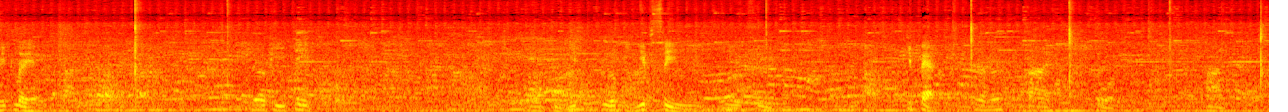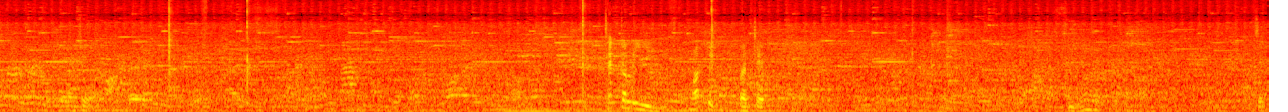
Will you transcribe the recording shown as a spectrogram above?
มิดเลยเรือผีตีเออผียี่เออผียี่สิบสี่สี่ยี่สิบแปด เรือตายตัวผ่านจวดแจ็คกอรีนวัตึกเปิดเจ็ดสี่ห้าเจ็ด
